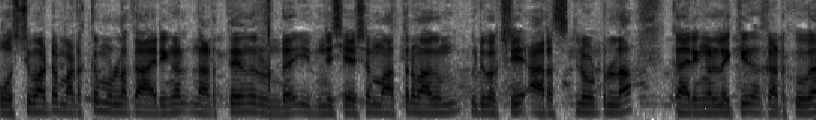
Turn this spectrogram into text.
പോസ്റ്റ്മോർട്ടം അടക്കമുള്ള കാര്യങ്ങൾ നടത്തേണ്ടതുണ്ട്. ഇതിനുശേഷം മാത്രമാകും ഒരുപക്ഷെ അറസ്റ്റിലോട്ടുള്ള കാര്യങ്ങളിലേക്ക് കടക്കുക.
